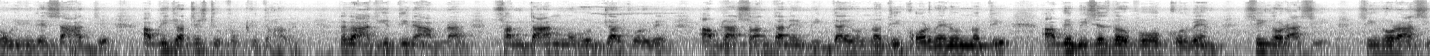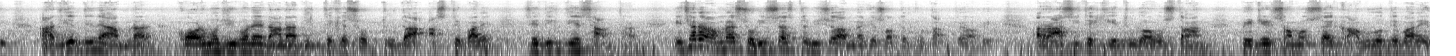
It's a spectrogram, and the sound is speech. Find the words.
ভগিনীদের সাহায্যে আপনি যথেষ্ট উপকৃত হবেন। তবে আজকের দিনে আপনার সন্তান মুখ উজ্জ্বল করবে, আপনার সন্তানের বিদ্যায় উন্নতি, কর্মের উন্নতি, আপনি বিশেষভাবে উপভোগ করবেন সিংহ রাশি। সিংহ রাশি, আজকের দিনে আপনার কর্মজীবনে নানা দিক থেকে শত্রুতা আসতে পারে, সেদিক দিয়ে সাবধান। এছাড়াও আপনার শরীর স্বাস্থ্য বিষয়ে আপনাকে সতর্ক থাকতে হবে। আর রাশিতে কেতুর অবস্থান, পেটের সমস্যায় কাবু হতে পারেন,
